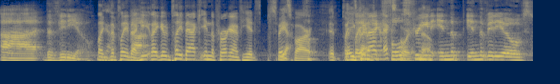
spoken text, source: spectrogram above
uh, the video. like the playback. he, like it would play back in the program if he hit spacebar. It plays couldn't Playback full screen no. in the in the video s-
